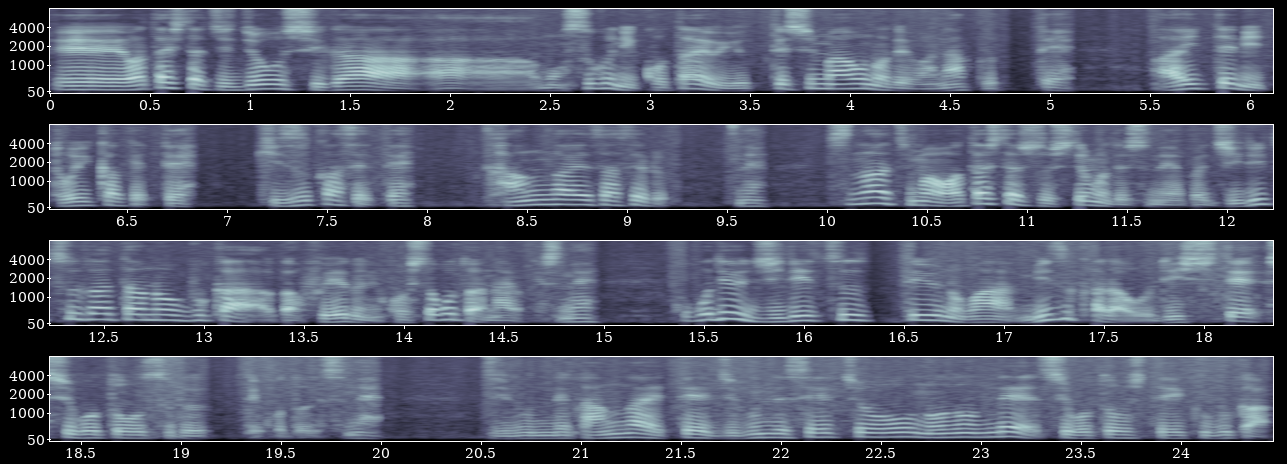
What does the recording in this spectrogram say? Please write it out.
えー、私たち上司があもうすぐに答えを言ってしまうのではなくって相手に問いかけて気づかせて考えさせる、ね、すなわちま私たちとしてもですねやっぱり自立型の部下が増えるに越したことはないわけですね。ここでいう自立っていうのは自らを律して仕事をするっていうことですね。自分で考えて自分で成長を望んで仕事をしていく部下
